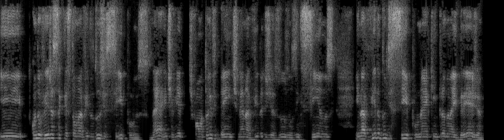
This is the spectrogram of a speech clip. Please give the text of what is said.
E quando eu vejo essa questão na vida dos discípulos, né, a gente via de forma tão evidente, né, na vida de Jesus, nos ensinos, e na vida do discípulo, né, que entrando na igreja,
